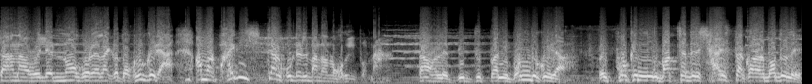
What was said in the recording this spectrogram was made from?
তা না হইলে নগর এলাকা দখল কইরা আমার ফাইভ স্টার হোটেল বানানো হইব না। তাহলে বিদ্যুৎ পানি বন্ধ কইরা ওই ফকিন্নির বাচ্চাদের সাহেস্তা করার বদলে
